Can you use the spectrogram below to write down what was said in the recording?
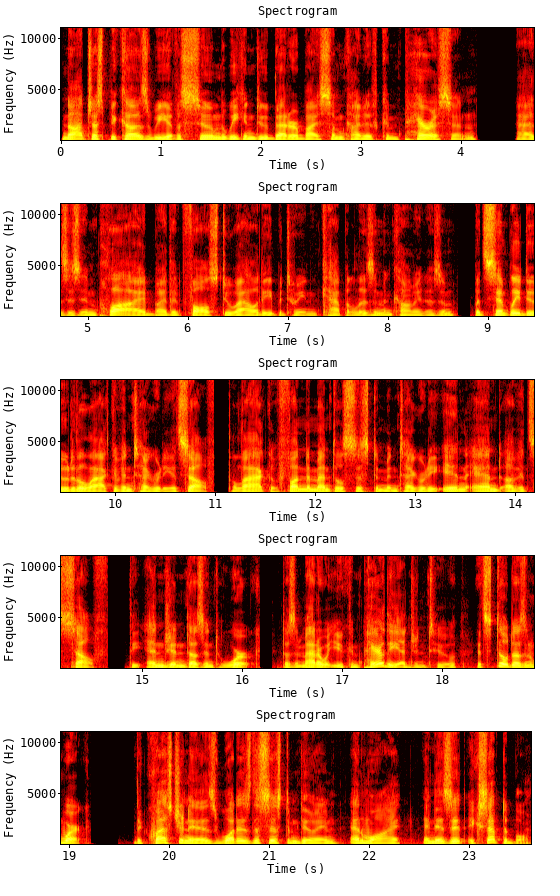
Not just because we have assumed we can do better by some kind of comparison, as is implied by the false duality between capitalism and communism, but simply due to the lack of integrity itself, the lack of fundamental system integrity in and of itself. The engine doesn't work. Doesn't matter what you compare the engine to, it still doesn't work. The question is, what is the system doing and why, and is it acceptable?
